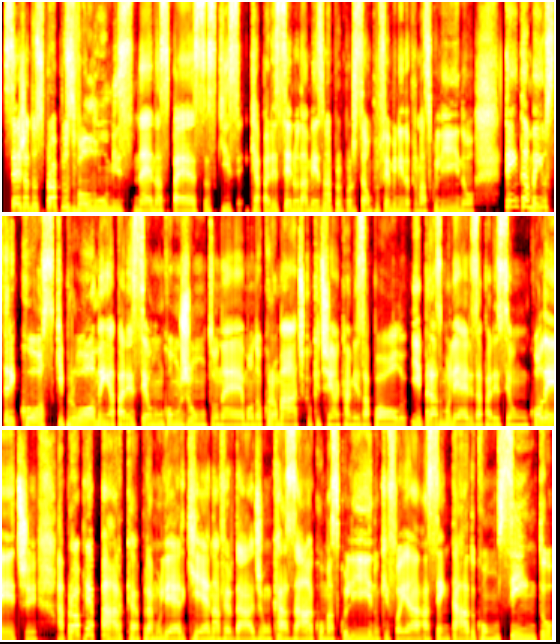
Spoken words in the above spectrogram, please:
seja dos próprios volumes, né, nas peças que, que apareceram na mesma proporção para o feminino e para o masculino. Tem também os tricôs, que para o homem apareceu num conjunto, né, monocromático, que tinha a camisa polo, e para as mulheres apareceu um colete. A própria parca para mulher, que é, na verdade, um casaco masculino, que foi assentado com um cinto.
